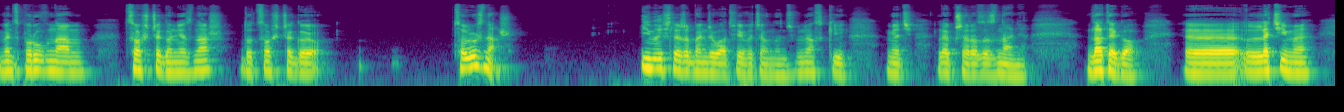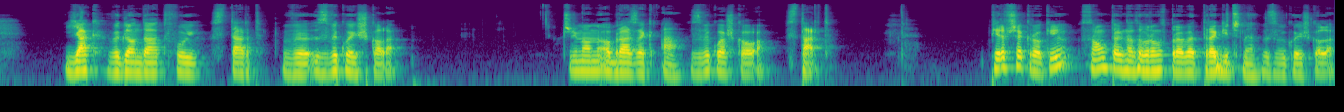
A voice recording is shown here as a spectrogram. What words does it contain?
Więc porównam coś, czego nie znasz, do coś, czego co już znasz. I myślę, że będzie łatwiej wyciągnąć wnioski, mieć lepsze rozeznanie. Dlatego yy, lecimy. Jak wygląda Twój start w zwykłej szkole? Czyli mamy obrazek A, zwykła szkoła, start. Pierwsze kroki są tak na dobrą sprawę tragiczne w zwykłej szkole,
